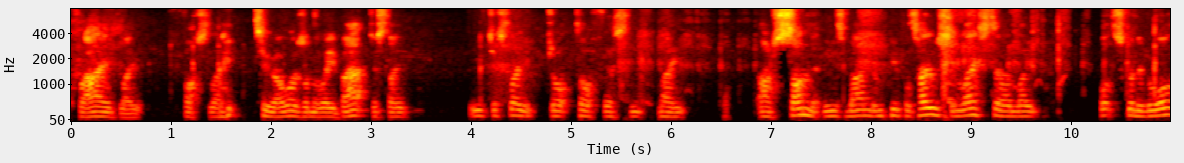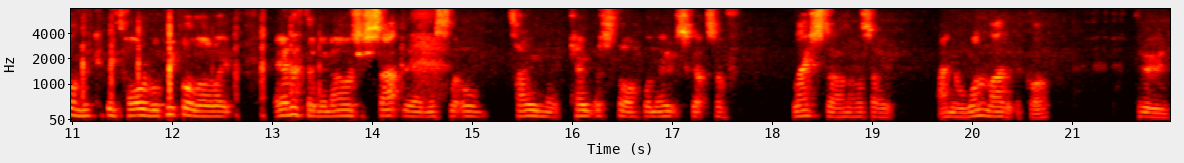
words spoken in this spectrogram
cried like first like two hours on the way back, just like, you just like dropped off this like our son at these random people's house in Leicester, and like what's going to go on? They could be horrible people or like anything. And I was just sat there in this little town, like Countesthorpe on the outskirts of Leicester, and I was like, I know one lad at the club through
